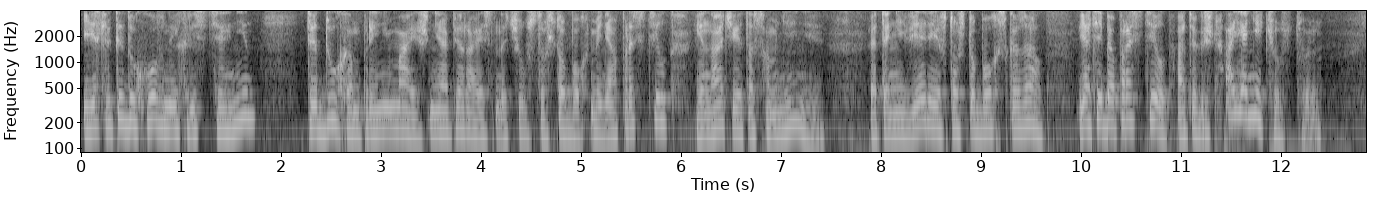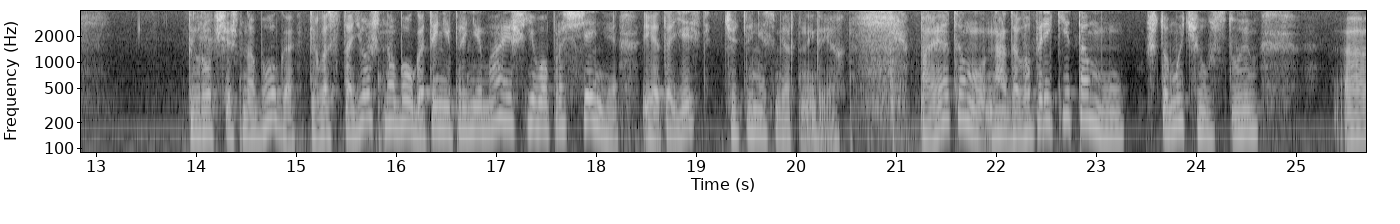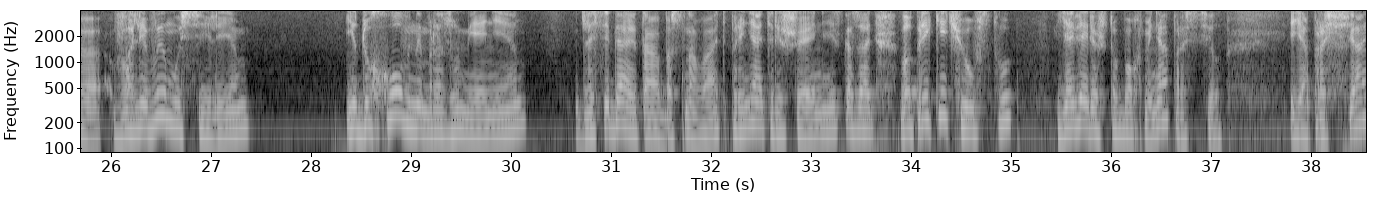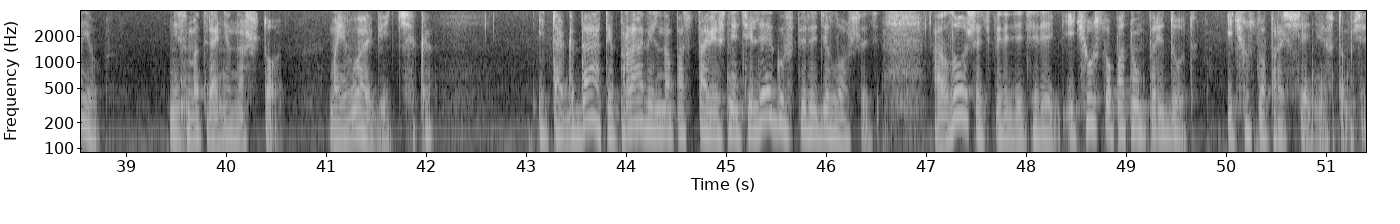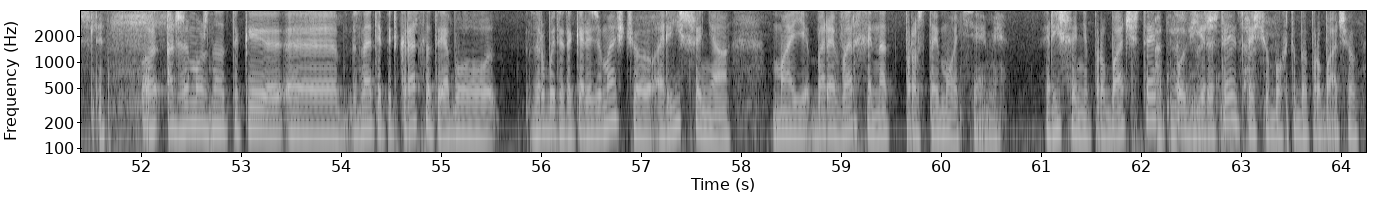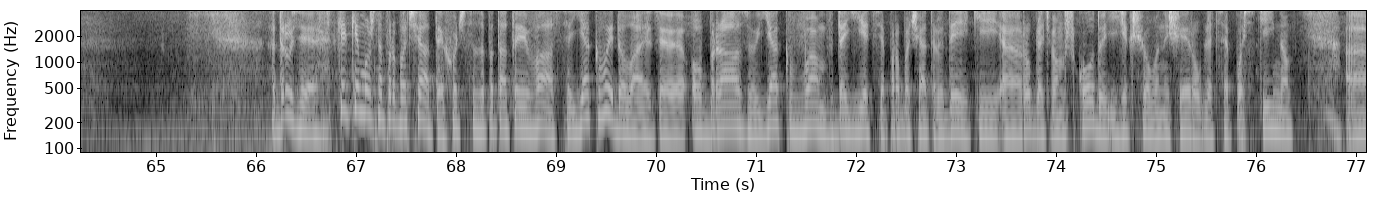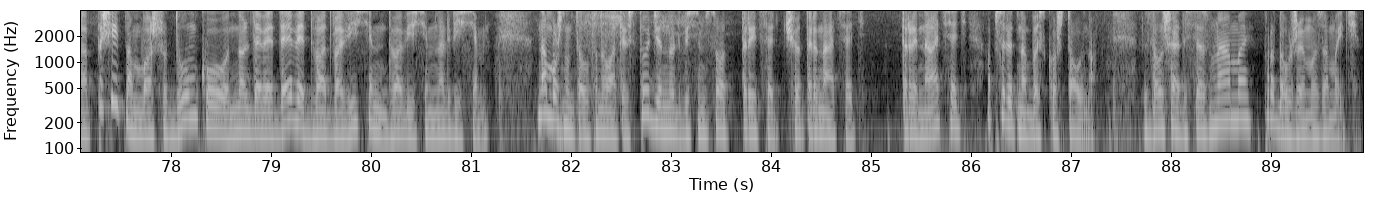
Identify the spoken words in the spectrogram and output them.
И если ты духовный христианин, ты духом принимаешь, не опираясь на чувства, что Бог меня простил, иначе это сомнение. Это неверие в то, что Бог сказал. Я тебя простил, а ты говоришь, а я не чувствую. Ты ропщешь на Бога, ты восстаешь на Бога, ты не принимаешь Его прощения. И это есть чуть ли не смертный грех. Поэтому надо, вопреки тому, что мы чувствуем, э, волевым усилием и духовным разумением для себя это обосновать, принять решение и сказать, вопреки чувству, я верю, что Бог меня простил, и я прощаю, несмотря ни на что, моего обидчика. И тогда ты правильно поставишь не телегу впереди лошади, а лошадь впереди телеги, и чувства потом придут. І чувство прощення в тому числі. Адже можна таки, е, знаєте, підкреслити або зробити таке резюме, що рішення має бере верхи над просто емоціями. Рішення пробачити, Однозначно, повірити в те, що Бог тебе пробачив. Друзі, скільки можна пробачати? Хочеться запитати вас, як ви долаєте образу, як вам вдається пробачати людей, які е, роблять вам шкоду, і якщо вони ще й роблять це постійно? Е, пишіть нам вашу думку 099 228 2808. Нам можна телефонувати в студію 0800 30 14 13, абсолютно безкоштовно. Залишайтеся з нами, продовжуємо за мить.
